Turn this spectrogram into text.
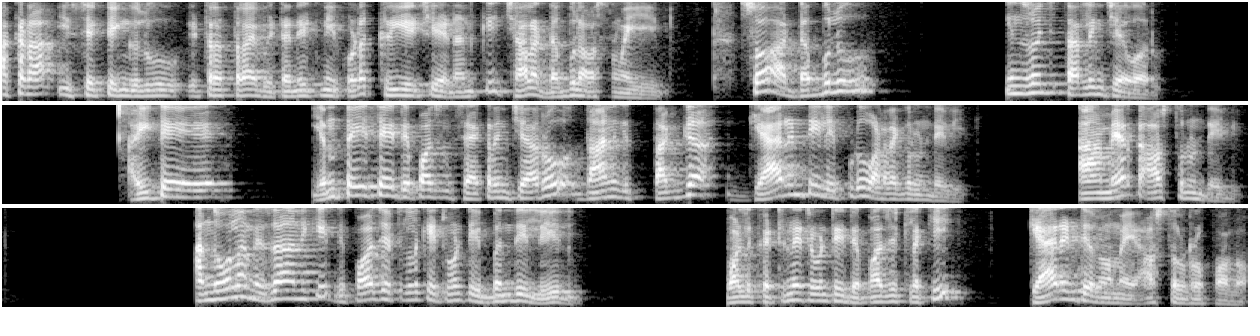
అక్కడ ఈ సెట్టింగులు ఇతరత్ర వీటన్నిటినీ కూడా క్రియేట్ చేయడానికి చాలా డబ్బులు అవసరమయ్యేవి. సో ఆ డబ్బులు ఇందులోంచి తరలించేవారు. అయితే ఎంతైతే డిపాజిట్లు సేకరించారో దానికి తగ్గ గ్యారంటీలు ఎప్పుడూ వాళ్ళ దగ్గర ఉండేవి. ఆ మేరకు ఆస్తులు ఉండేవి. అందువల్ల నిజానికి డిపాజిట్లకి ఎటువంటి ఇబ్బంది లేదు. వాళ్ళు కట్టినటువంటి డిపాజిట్లకి గ్యారంటీలు ఉన్నాయి ఆస్తుల రూపంలో.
